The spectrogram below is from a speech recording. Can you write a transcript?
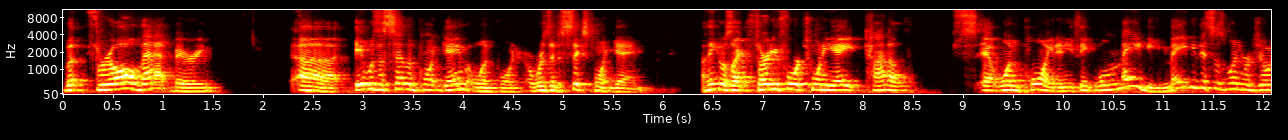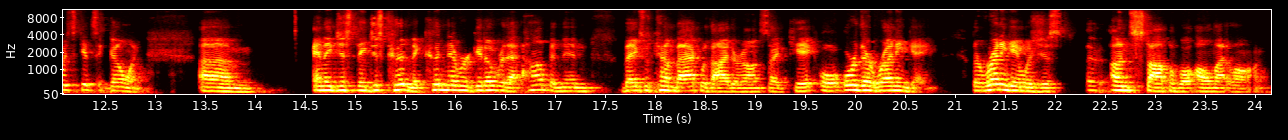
But through all that, Barry, uh, it was a seven point game at one point, or was it a six point game? I think it was like 34 28 kind of at one point, and you think, well, maybe, maybe this is when Rejoice gets it going. Um, and they just they just couldn't. They could never get over that hump. And then Beggs would come back with either an onside kick or or their running game. Their running game was just unstoppable all night long.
